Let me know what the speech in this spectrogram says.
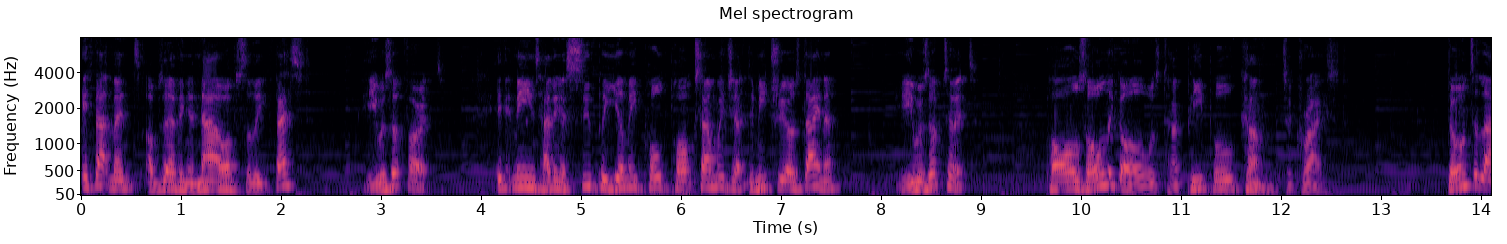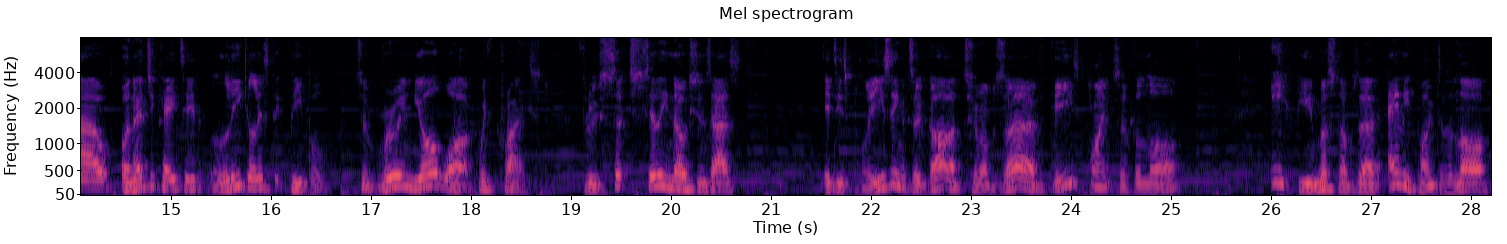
If that meant observing a now obsolete fest, he was up for it. If it means having a super yummy pulled pork sandwich at Demetrio's diner, he was up to it. Paul's only goal was to have people come to Christ. Don't allow uneducated, legalistic people to ruin your walk with Christ through such silly notions as it is pleasing to God to observe these points of the law. If you must observe any point of the law,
